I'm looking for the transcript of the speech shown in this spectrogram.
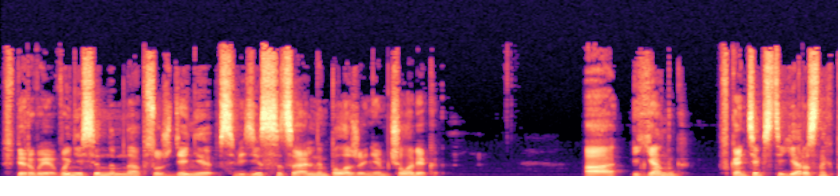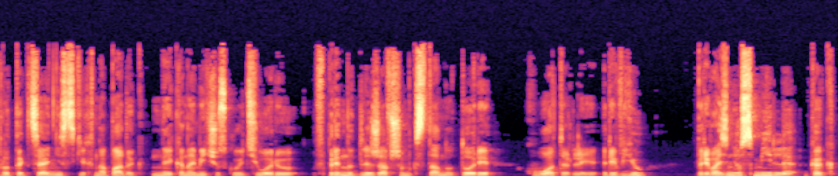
впервые вынесенным на обсуждение в связи с социальным положением человека. А Янг в контексте яростных протекционистских нападок на экономическую теорию в принадлежавшем к стану Тори Quarterly Review превознес Милля как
